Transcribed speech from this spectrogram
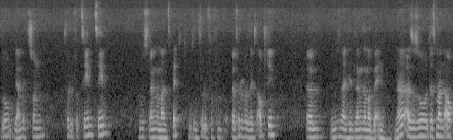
so, wir haben jetzt schon Viertel vor zehn, zehn, ich muss langsam mal ins Bett, ich muss um Viertel vor, fünf, äh, Viertel vor sechs aufstehen, ähm, wir müssen das jetzt langsam mal beenden. Ne? Also so, dass man auch,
